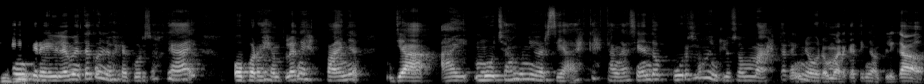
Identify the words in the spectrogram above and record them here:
increíblemente con los recursos que hay. O por ejemplo en España ya hay muchas universidades que están haciendo cursos, incluso máster en neuromarketing aplicado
